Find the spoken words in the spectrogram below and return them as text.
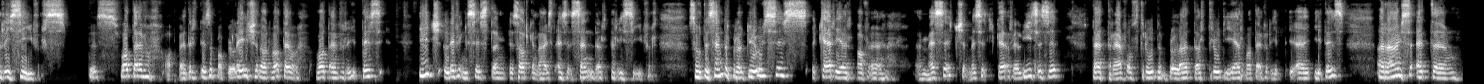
receivers. This whatever, whether it is a population or whatever, whatever it is, each living system is organized as a sender receiver. So the sender produces a carrier of a, a message, a message releases it, that travels through the blood or through the air, whatever it, uh, it is, arrives at um,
